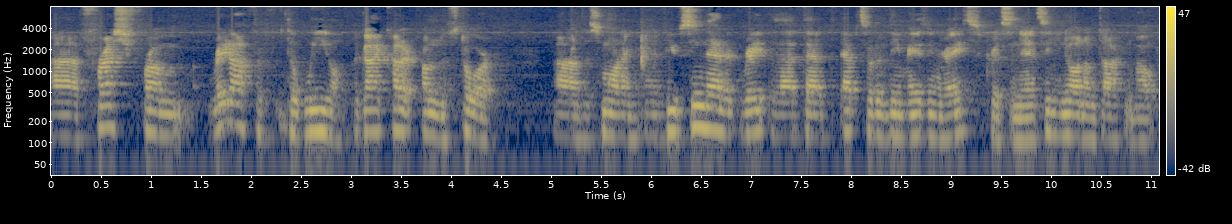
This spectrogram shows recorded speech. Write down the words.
uh, fresh from right off the, the, wheel. The guy cut it from the store uh, this morning. And if you've seen that, that that episode of The Amazing Race, Chris and Nancy, you know what I'm talking about.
